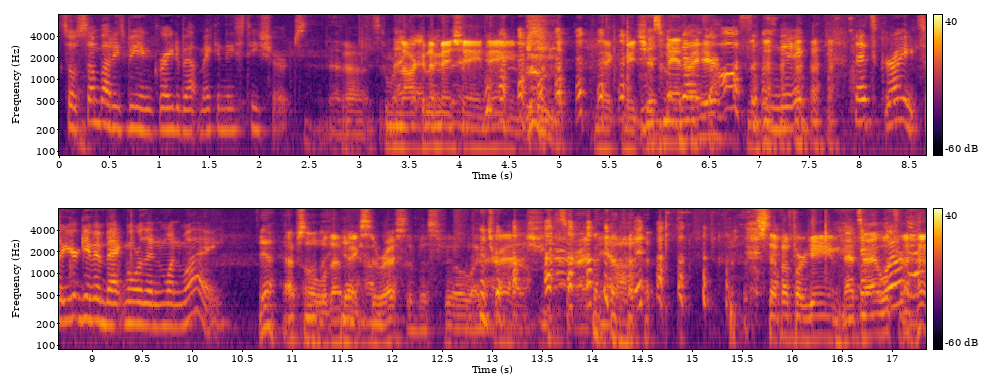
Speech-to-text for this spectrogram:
So somebody's being great about making these T-shirts. Uh, we're not going to mention any names. Nick, Meacham. This man right That's here. awesome, Nick. That's great. So you're giving back more than one way. Yeah, Oh, absolutely. well, that Yeah, makes the um, rest of us feel like trash. That's all right. Yeah. Step up our game. That's all right. We'll well, try.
